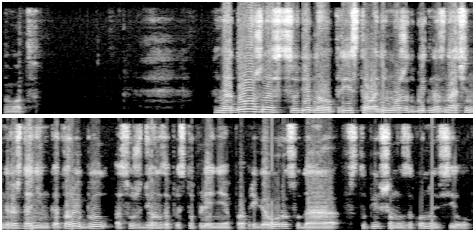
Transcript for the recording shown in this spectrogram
Вот. На должность судебного пристава не может быть назначен гражданин, который был осужден за преступление по приговору суда, вступившему в законную силу,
